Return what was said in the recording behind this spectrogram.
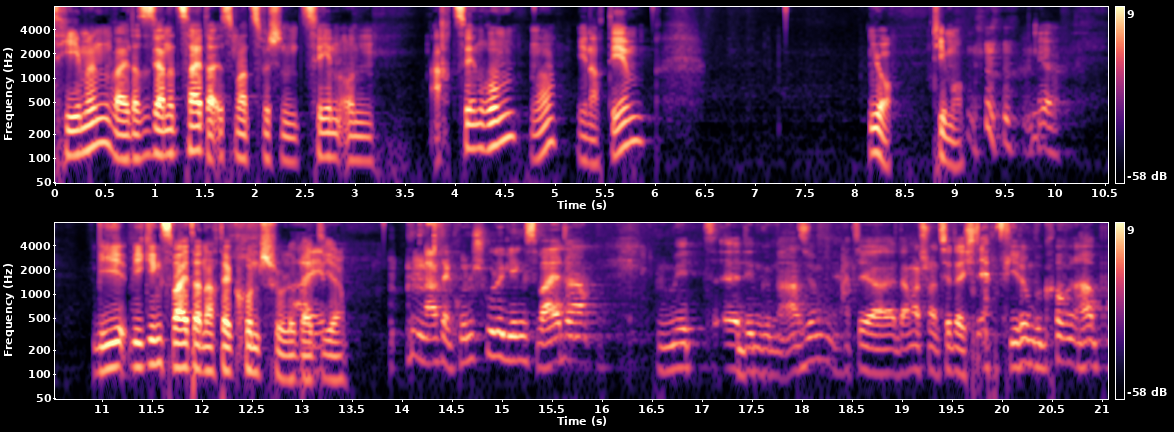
Themen, weil das ist ja eine Zeit, da ist man zwischen 10 und 18 rum, ne? je nachdem. Jo, Timo. ja. Wie, wie ging es weiter nach der Grundschule bei dir? Nach der Grundschule ging es weiter mit äh, dem Gymnasium. Ich hatte ja damals schon erzählt, dass ich eine Empfehlung bekommen habe.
